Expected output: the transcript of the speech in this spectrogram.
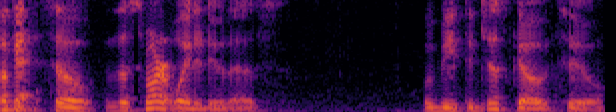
Okay, so the smart way to do this would be to just go to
